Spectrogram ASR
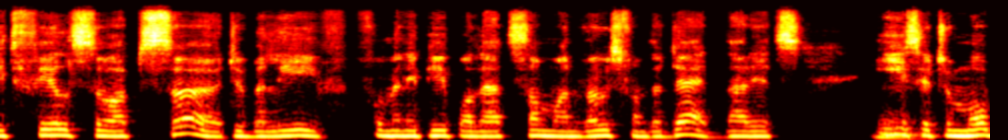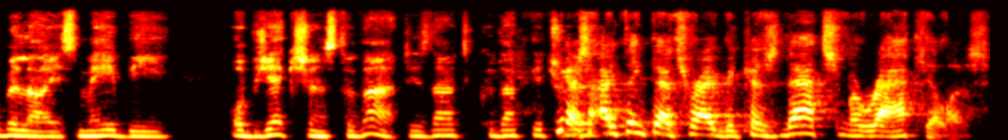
it feels so absurd to believe for many people that someone rose from the dead that it's mm. easy to mobilize maybe objections to that is that could that be true yes i think that's right because that's miraculous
